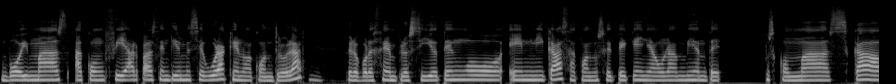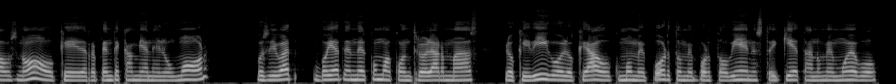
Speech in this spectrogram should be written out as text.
voy más a confiar para sentirme segura que no a controlar. Pero, por ejemplo, si yo tengo en mi casa, cuando soy pequeña, un ambiente pues con más caos, ¿no? O que de repente cambian el humor, pues yo voy a tender como a controlar más lo que digo, lo que hago, cómo me porto, me porto bien, estoy quieta, no me muevo,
